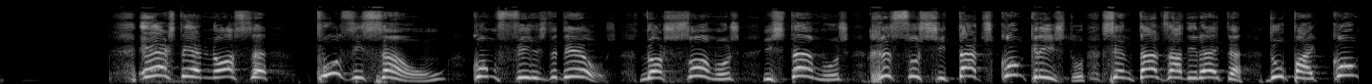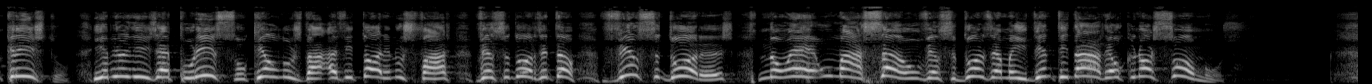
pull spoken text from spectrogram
Esta é a nossa posição como filhos de Deus. Nós somos, estamos ressuscitados com Cristo, sentados à direita do Pai com Cristo. E a Bíblia diz: é por isso que Ele nos dá a vitória, nos faz vencedores. Então, vencedores não é uma ação, vencedores é uma identidade, é o que nós somos.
